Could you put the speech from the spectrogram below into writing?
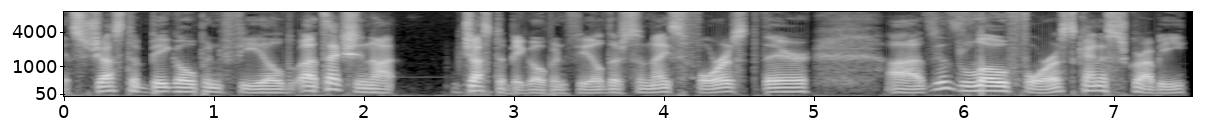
It's just a big open field. Well, it's actually not just a big open field. There's some nice forest there. Uh, it's low forest, kind of scrubby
